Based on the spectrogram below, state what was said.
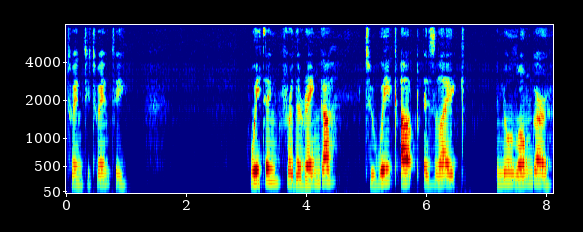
2020. Waiting for the Renga to wake up is like no longer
